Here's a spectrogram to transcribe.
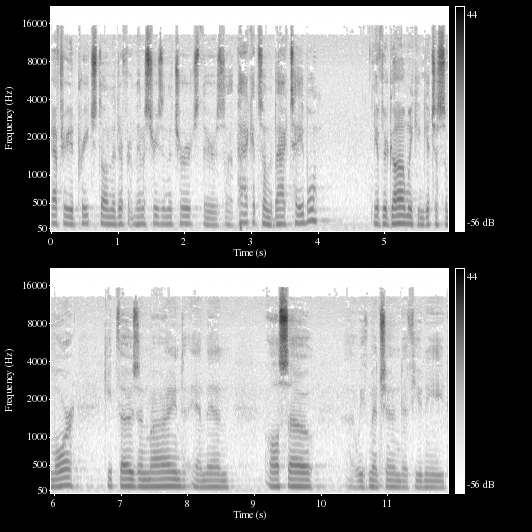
After he had preached on the different ministries in the church, there's uh, packets on the back table. If they're gone, we can get you some more. Keep those in mind. And then also, uh, we've mentioned if you need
